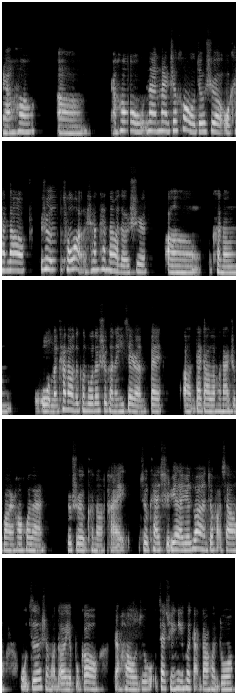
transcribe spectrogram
然后，嗯，然后那那之后就是我看到，就是从网上看到的是，嗯，可能我们看到的更多的是可能一些人被嗯带到了恒大之光，然后后来就是可能还就开始越来越乱，就好像物资什么的也不够，然后就在群里会感到很多。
